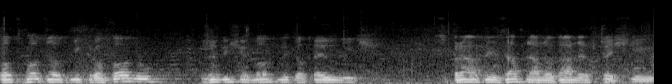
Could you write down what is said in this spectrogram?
odchodzę od mikrofonu, żeby się mogły dopełnić sprawy zaplanowane wcześniej.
